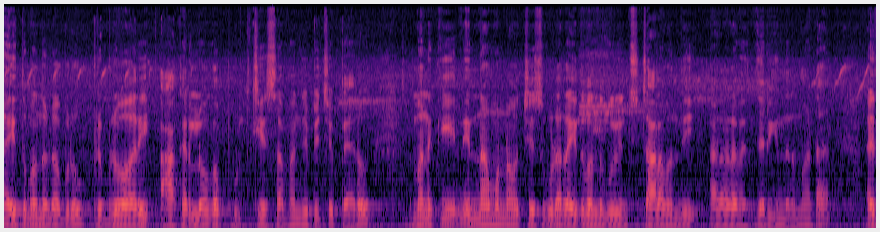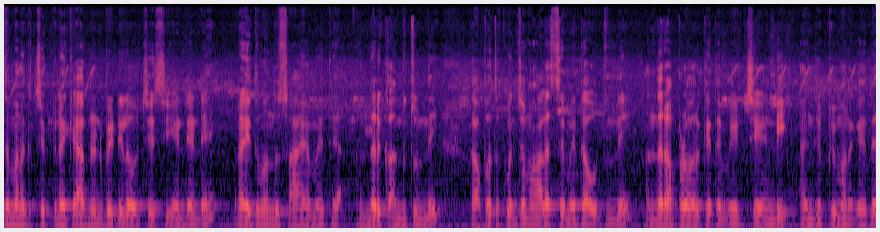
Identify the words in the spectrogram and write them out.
రైతు బంధు డబ్బులు ఫిబ్రవరి ఆఖరిలోగా పూర్తి చేస్తామని చెప్పి చెప్పారు. మనకి నిన్న మొన్న వచ్చేసి కూడా రైతు బంధు గురించి చాలామంది అడగడం జరిగిందనమాట అయితే మనకు చెప్పిన క్యాబినెట్ భేటీలో వచ్చేసి ఏంటంటే రైతు బంధు సాయం అయితే అందరికి అందుతుంది. కాకపోతే కొంచెం ఆలస్యం అయితే అవుతుంది. అందరూ అప్పటి వరకు అయితే వెయిట్ చేయండి అని చెప్పి మనకైతే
